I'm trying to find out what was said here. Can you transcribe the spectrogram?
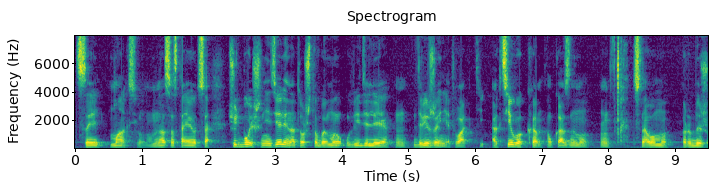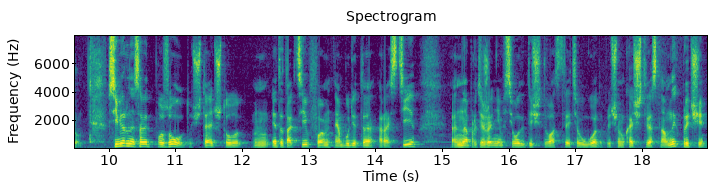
цель максимум. У нас остается чуть больше недели на то, чтобы мы увидели движение этого актива к указанному ценовому рубежу. Всемирный совет по золоту считает, что этот актив э, будет э, расти на протяжении всего 2023 года. Причем в качестве основных причин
